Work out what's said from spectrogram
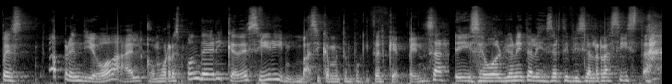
pues aprendió a él cómo responder y qué decir y básicamente un poquito el qué pensar y se volvió una inteligencia artificial racista.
